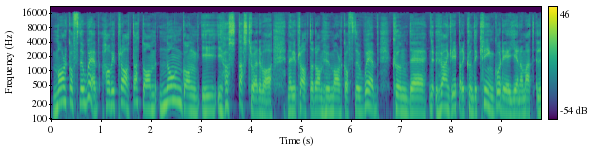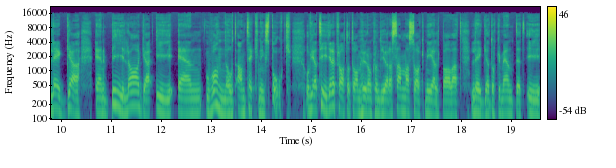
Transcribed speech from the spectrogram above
Mark of the Web har vi pratat om någon gång i, i höstas, tror jag det var, när vi pratade om hur Mark of the Web kunde, hur angripare kunde kringgå det genom att lägga en bilaga i en OneNote-anteckningsbok. Och vi har tidigare pratat om hur de kunde göra samma sak med hjälp av att lägga dokumentet i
